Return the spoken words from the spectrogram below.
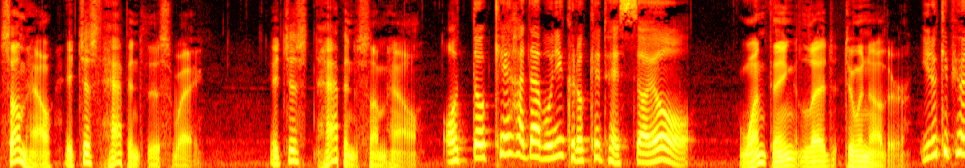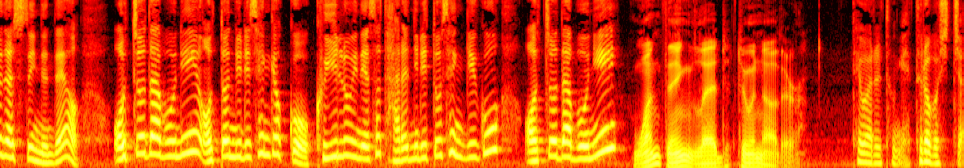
Somehow, it just happened this way. It just happened somehow. 어떻게 하다 보니 그렇게 됐어요. One thing led to another. 이렇게 표현할 수도 있는데요. 어쩌다 보니 어떤 일이 생겼고 그 일로 인해서 다른 일이 또 생기고 어쩌다 보니 One thing led to another. 대화를 통해 들어보시죠.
